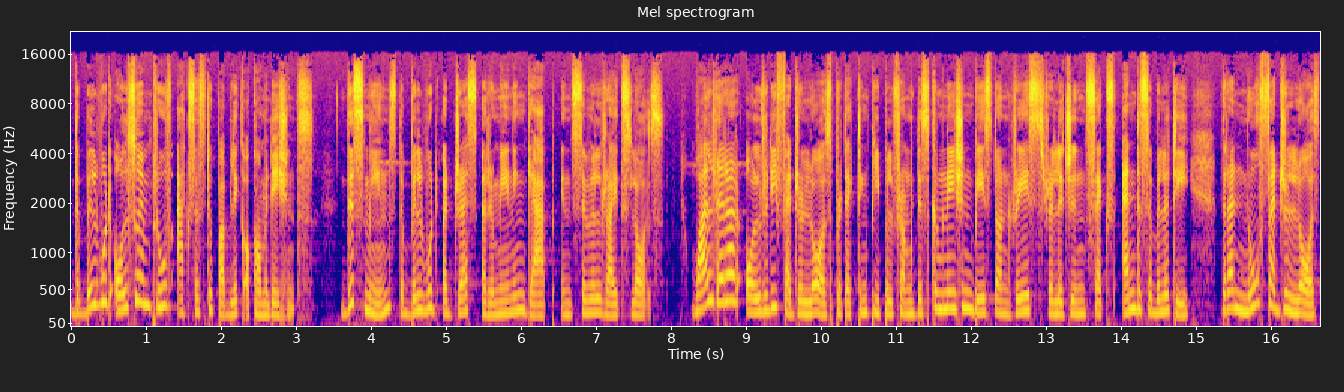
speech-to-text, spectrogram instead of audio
The bill would also improve access to public accommodations. This means the bill would address a remaining gap in civil rights laws. While there are already federal laws protecting people from discrimination based on race, religion, sex, and disability, there are no federal laws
